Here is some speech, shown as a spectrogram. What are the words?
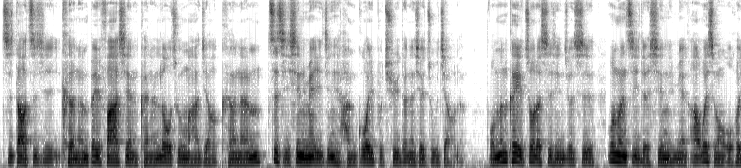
知道自己可能被发现、可能露出马脚、可能自己心里面已经很过意不去的那些主角了。我们可以做的事情就是问问自己的心里面啊，为什么我会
